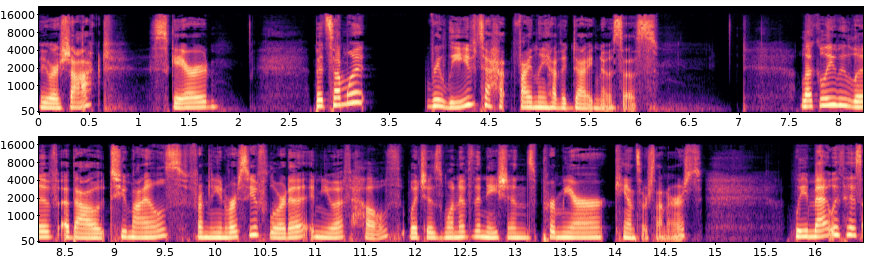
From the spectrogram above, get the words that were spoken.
we were shocked, scared, but somewhat relieved to ha- finally have a diagnosis. Luckily, we live about two miles from the University of Florida in UF Health, which is one of the nation's premier cancer centers. We met with his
